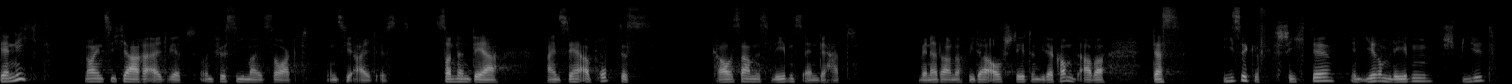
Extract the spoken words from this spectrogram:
der nicht 90 Jahre alt wird und für sie mal sorgt und sie alt ist, sondern der ein sehr abruptes, grausames Lebensende hat wenn er da noch wieder aufsteht und wieder kommt. Aber dass diese Geschichte in ihrem Leben spielt,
